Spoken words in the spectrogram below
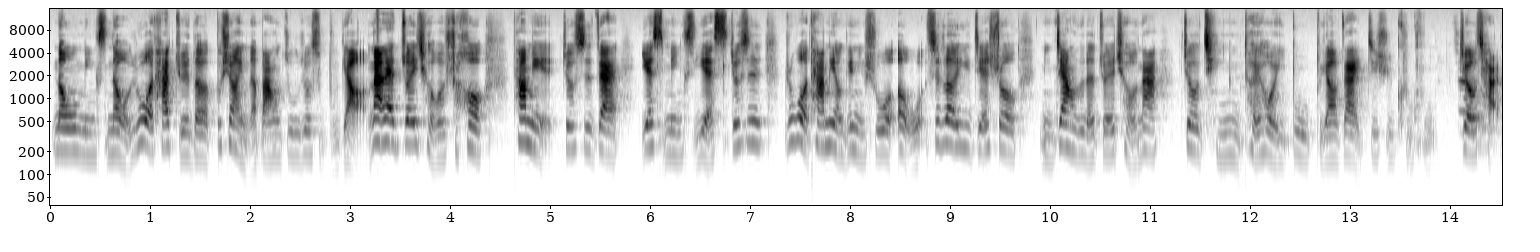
no means no。如果她觉得不需要你的帮助，就是不要。那在追求的时候，他们也就是在 yes means yes，就是如果他没有跟你说，呃，我是乐意接受你这样子的追求，那就请你退后一步，不要再继续苦苦纠缠。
